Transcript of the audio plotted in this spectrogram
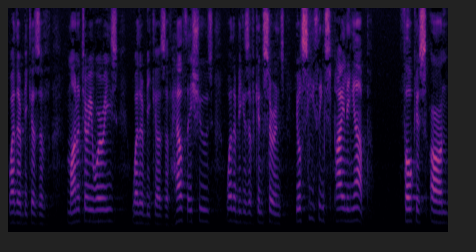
Whether because of monetary worries, whether because of health issues, whether because of concerns, you'll see things piling up. Focus on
